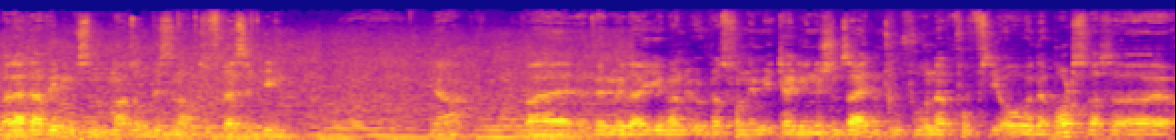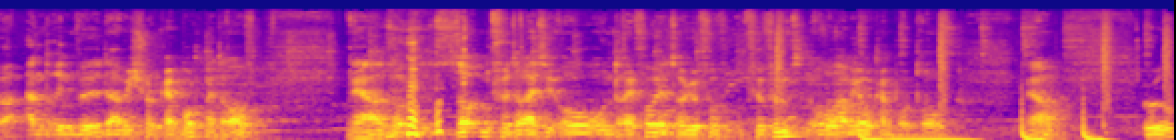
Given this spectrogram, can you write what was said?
weil er da wenigstens mal so ein bisschen auf die Fresse ging. Ja, weil wenn mir da jemand irgendwas von dem italienischen Seitentuch für 150 Euro in der Box was äh, andrehen will, da habe ich schon keinen Bock mehr drauf. Ja, so, Socken für 30 Euro und drei Feuerzeuge für, für 15 Euro habe ich auch keinen Bock drauf. Ja, True.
